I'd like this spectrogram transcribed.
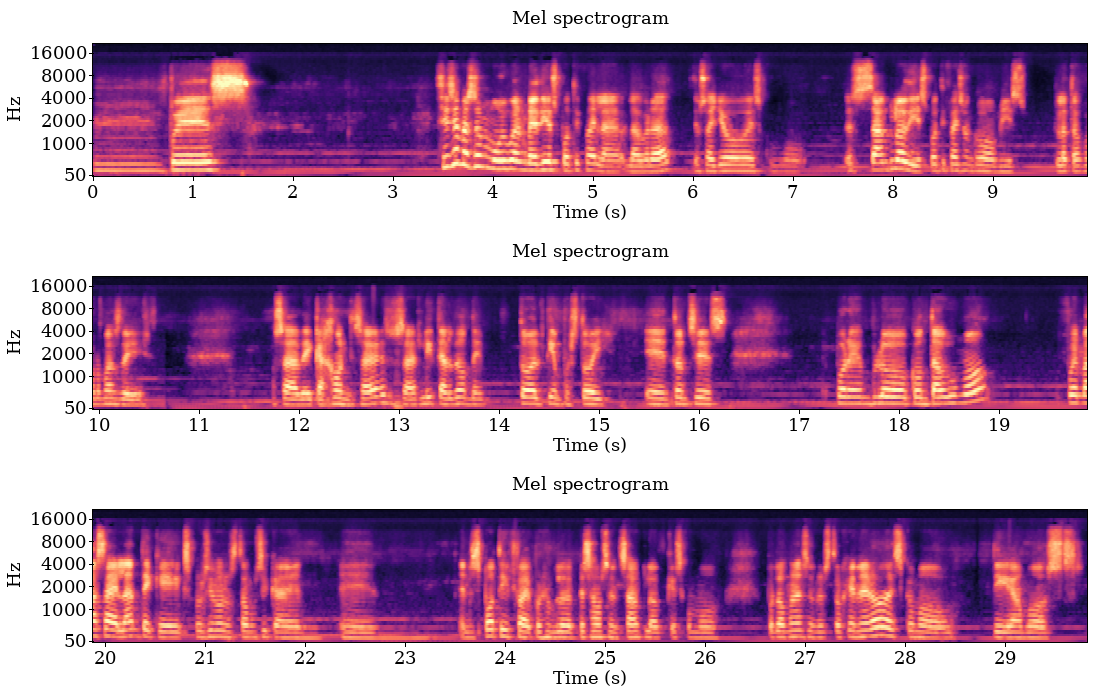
Mm, pues sí se me hace un muy buen medio Spotify, la, verdad. O sea, yo es como, SoundCloud y Spotify son como mis plataformas de, o sea, de cajón, ¿sabes? O sea, es literal donde todo el tiempo estoy. Entonces, por ejemplo, con Taumo fue más adelante que expusimos nuestra música en, en, Spotify, por ejemplo, empezamos en SoundCloud, que es como, por lo menos en nuestro género, es como, digamos,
